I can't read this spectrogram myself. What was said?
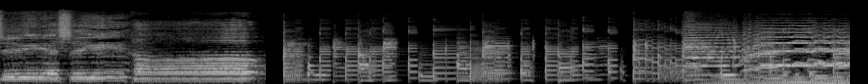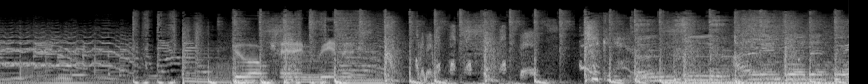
十一月十一号。曾经暗恋过的对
